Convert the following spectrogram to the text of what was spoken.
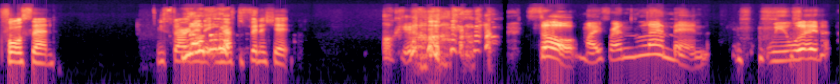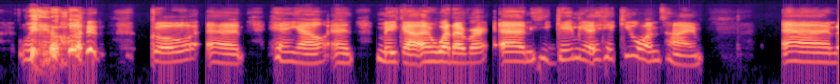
Full send. You started No, it. no, You no. have to finish it. Okay. so my friend Lemon, we would we would go and hang out and make out and whatever. And he gave me a hickey one time. And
